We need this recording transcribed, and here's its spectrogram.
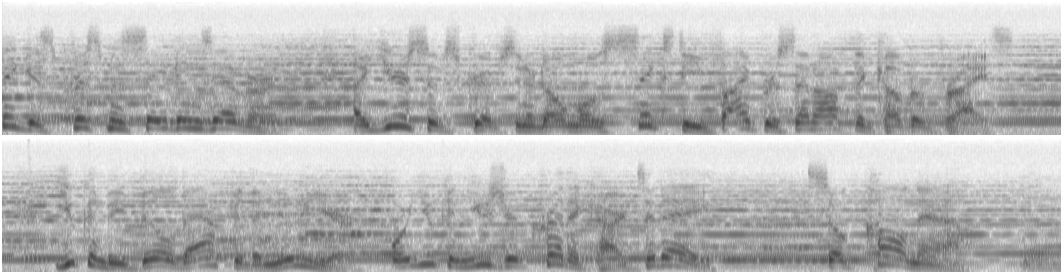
biggest Christmas savings ever. A year subscription at almost 65% off the cover price. You can be billed after the new year, or you can use your credit card today. So call now.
